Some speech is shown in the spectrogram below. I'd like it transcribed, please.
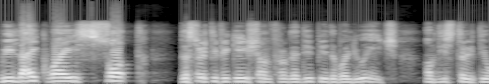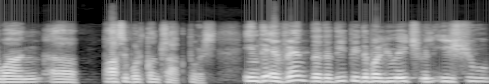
we likewise sought the certification from the DPWH of these 31 uh, possible contractors in the event that the DPWH will issue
